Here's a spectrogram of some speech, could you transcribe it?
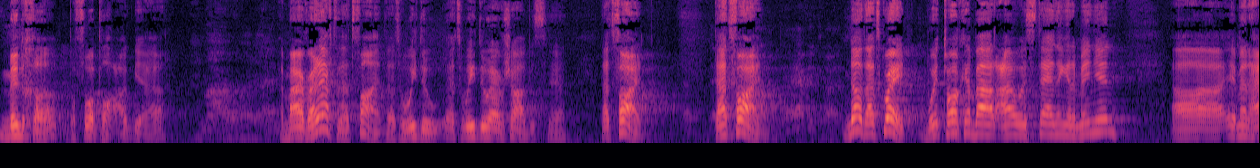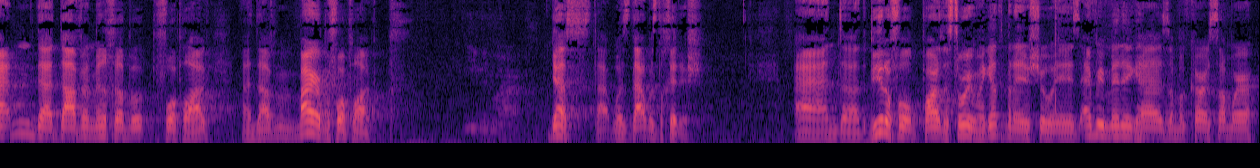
Mincha before Plag, yeah. And Marav right after, that's fine. That's what we do. That's what we do Erev Shabbos, yeah. That's fine. That's fine. No, that's great. We're talking about, I was standing in a minion uh, in Manhattan that daven Mincha before Plag and daven Meyer before Plag. Yes, that was, that was the Chiddush. And uh, the beautiful part of the story when we get to Pnei Yeshua is every minig has a makar somewhere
